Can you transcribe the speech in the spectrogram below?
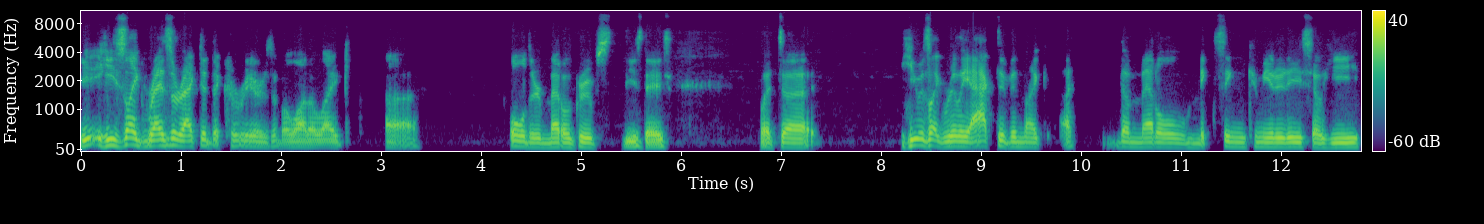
he, he's like resurrected the careers of a lot of like uh, older metal groups these days. But uh, he was like really active in like a, the metal mixing community, so he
